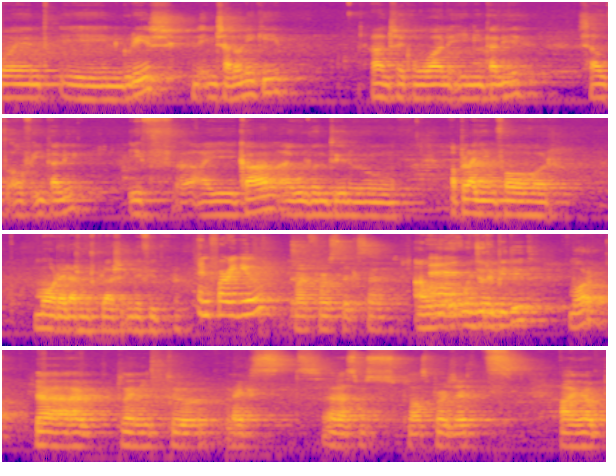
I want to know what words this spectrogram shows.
went in Greece, in Saloniki, and second one in Italy, south of Italy. If I can, I will continue applying for more Erasmus Plus in the future. And for you? My first exam. And Uh, will you repeat it more? Yeah, I'm planning to next Erasmus Plus projects. I hope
